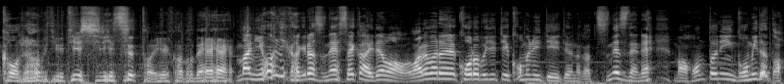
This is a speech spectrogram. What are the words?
コールオブデューティーシリーズということで、まあ日本に限らずね、世界でも我々コールオブデューティーコミュニティというのが常々ね、まあ本当にゴミだと。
